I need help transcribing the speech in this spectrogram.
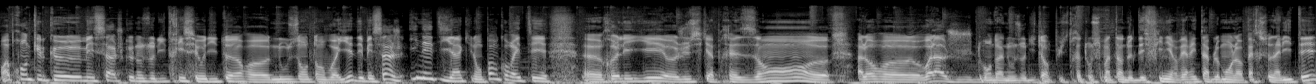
On va prendre quelques messages que nos auditrices et auditeurs euh, nous ont envoyés, des messages inédits hein, qui n'ont pas encore été euh, relayés euh, jusqu'à présent. Euh, alors euh, voilà, je demande à nos auditeurs depuis très tôt ce matin de définir véritablement leur personnalité.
